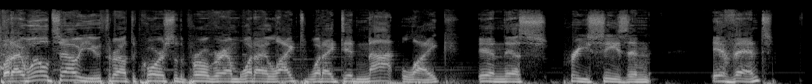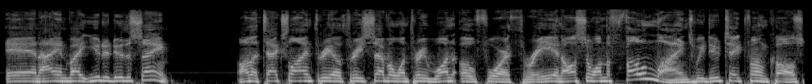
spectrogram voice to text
But I will tell you throughout the course of the program what I liked, what I did not like in this preseason event. And I invite you to do the same on the text line 303 713 1043 and also on the phone lines we do take phone calls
